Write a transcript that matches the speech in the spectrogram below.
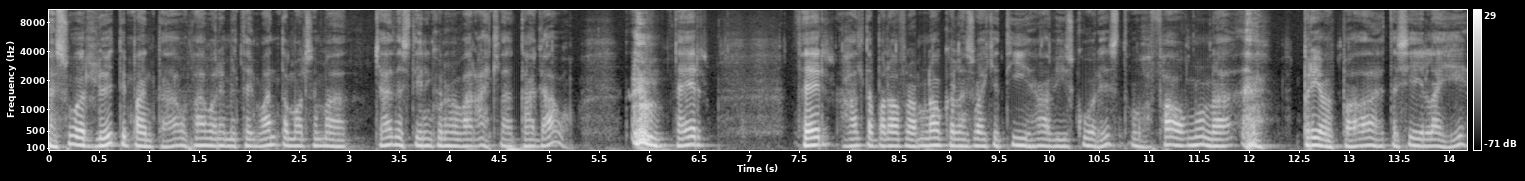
En svo er hluti bænda og það var einmitt þeim vandamál sem að gæðastýringunum var ætlað að taka á. þeir, þeir halda bara áfram nákvæmlega eins og ekki tí hafi í skorist og fá núna breyfa upp að þetta sé í lægi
